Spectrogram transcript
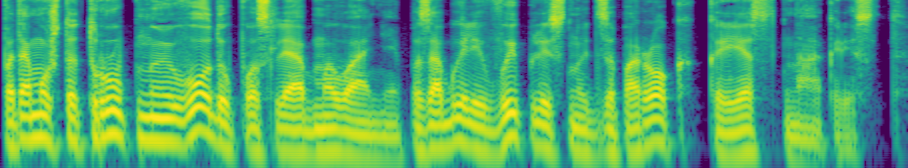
потому что трупную воду после обмывания позабыли выплеснуть за порог крест-накрест.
